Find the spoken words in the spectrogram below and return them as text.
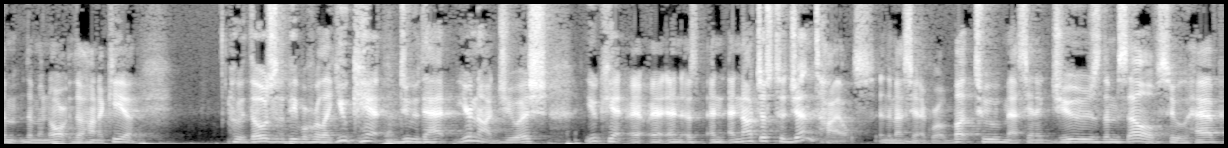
the the, menor- the Hanukkah who those are the people who are like you can't do that. You're not jewish. You can't and and, and not just to gentiles in the mm-hmm. messianic world but to messianic jews themselves who have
